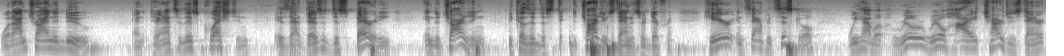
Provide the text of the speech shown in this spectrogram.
What I'm trying to do, and to answer this question, is that there's a disparity in the charging because of the, the charging standards are different. Here in San Francisco, we have a real, real high charging standard,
